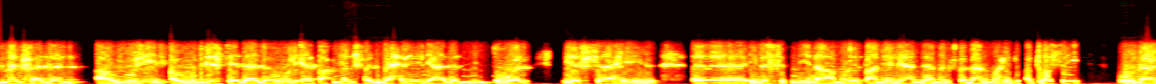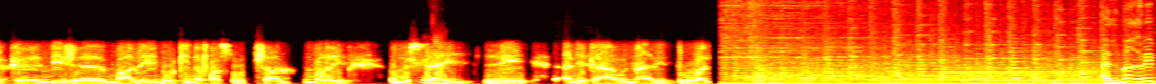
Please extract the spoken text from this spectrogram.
منفذا أو يريد أو يبدي استعداده لإعطاء منفذ بحري لعدد من الدول ديال الساحل آه، إلى استثنينا موريتانيا اللي عندها منفذ على المحيط الأطلسي. هناك آه، النيجر مالي بوركينا فاسو تشاد المغرب مستعد لأن يتعاون مع هذه الدول. المغرب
